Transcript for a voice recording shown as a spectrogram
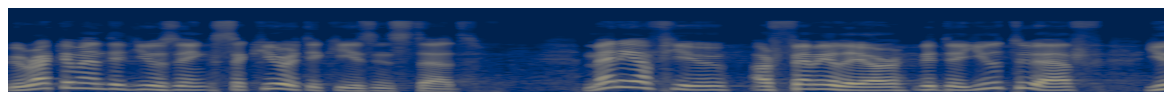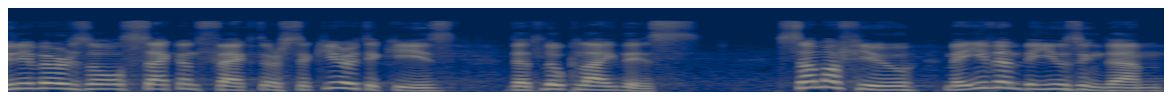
we recommended using security keys instead. Many of you are familiar with the U2F universal second factor security keys that look like this. Some of you may even be using them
